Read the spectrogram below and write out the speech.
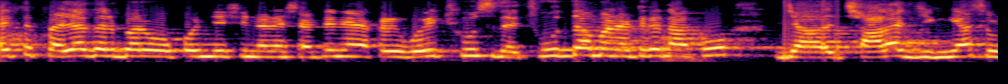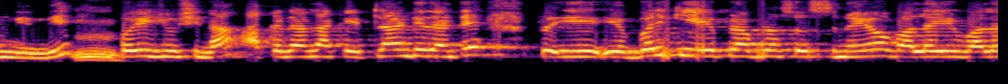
అయితే ప్రజా దర్బార్ ఓపెన్ చేసింది అనేసి అంటే నేను అక్కడికి పోయి చూసిన చూద్దాం అన్నట్టుగా నాకు చాలా జిజ్ఞాస ఉండింది. పోయి చూసిన అక్కడ నాకు ఎట్లాంటి ఎట్లాంటిది అంటే ఎవరికి ఏ ప్రాబ్లమ్స్ వస్తున్నాయో వాళ్ళ వాళ్ళ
